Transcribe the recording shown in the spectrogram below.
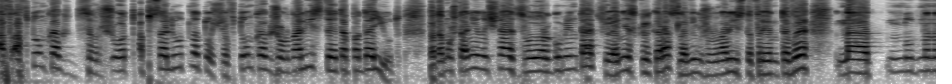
а, а в том, как, соверш... вот абсолютно точно, в том, как журналисты это подают. Потому что они начинают свою аргументацию, я несколько раз ловил журналистов РЕН-ТВ на, ну, на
